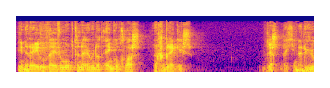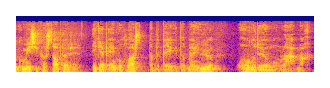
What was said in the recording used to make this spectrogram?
in de regelgeving op te nemen dat enkel glas een gebrek is. Dus dat je naar de huurcommissie kan stappen en zeggen: Ik heb enkel glas. Dat betekent dat mijn huur 100 euro omlaag mag.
